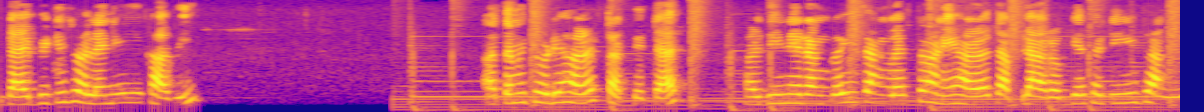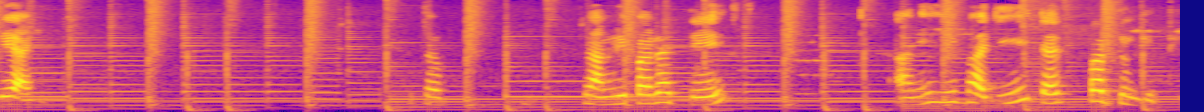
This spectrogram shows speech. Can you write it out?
डायबिटीस वाल्यांनी ही खावी. आता मी थोडी हळद टाकते त्यात. हळदीने रंगही चांगला असतो आणि हळद आपल्या आरोग्यासाठीही चांगली आहे. तर चांगली परतते. आणि ही भाजी त्यात परतून घेते.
